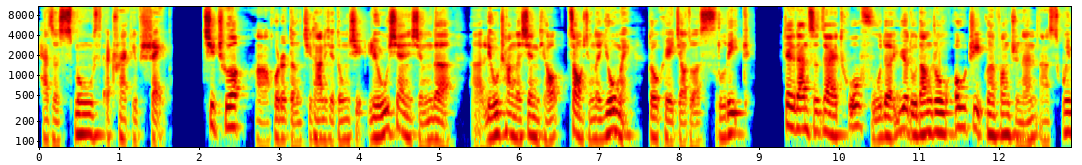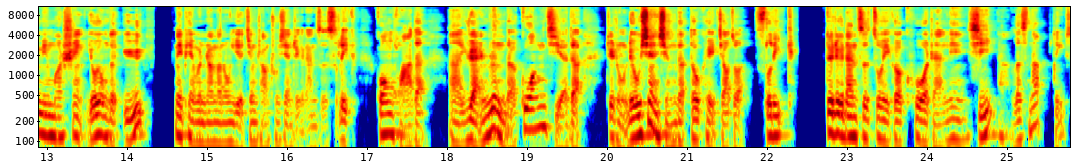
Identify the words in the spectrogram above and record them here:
has a smooth, attractive shape. 汽车啊，或者等其他的一些东西，流线型的、呃流畅的线条、造型的优美，都可以叫做 sleek。这个单词在托福的阅读当中，OG 官方指南啊，swimming machine 游泳的鱼那篇文章当中也经常出现这个单词 sleek，光滑的、呃圆润的、光洁的这种流线型的都可以叫做 sleek。对这个单词做一个扩展练习啊，listen up please。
